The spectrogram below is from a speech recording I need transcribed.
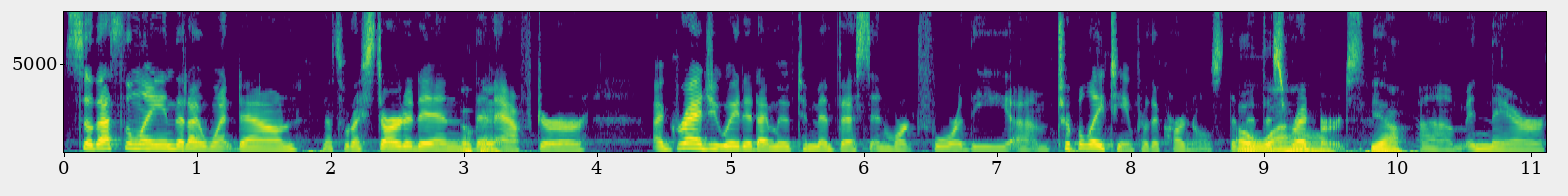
so that's the lane that I went down. That's what I started in. Okay. Then after I graduated, I moved to Memphis and worked for the um, AAA team for the Cardinals, the oh Memphis wow. Redbirds, Yeah. um, in their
